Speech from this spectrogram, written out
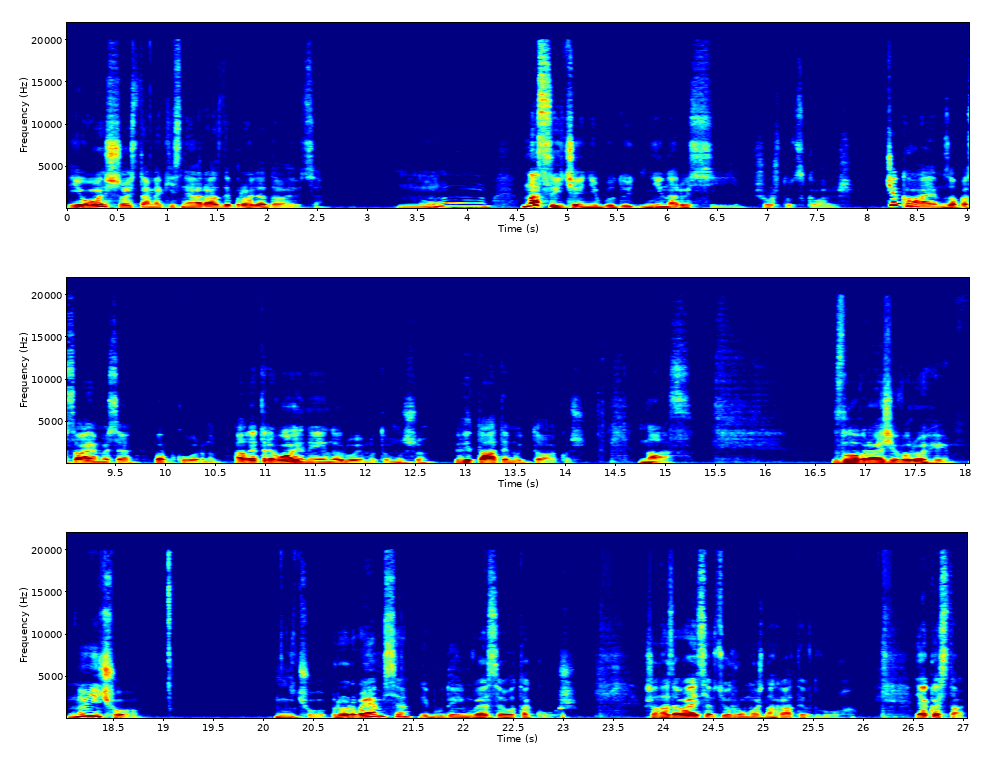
І ось щось там якісь негаразди проглядаються. Ну, насичені будуть дні на Росії. Що ж тут скажеш? Чекаємо, запасаємося попкорном, але тривоги не ігноруємо, тому що вітатимуть також нас. Зловражі вороги. Ну нічого. Нічого, прорвемося і буде їм весело також. Що називається, в цю гру можна грати вдвох. Якось так.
